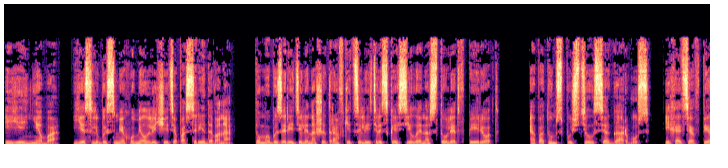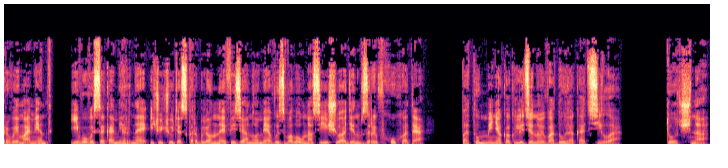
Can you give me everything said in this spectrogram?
и ей небо. Если бы смех умел лечить опосредованно, то мы бы зарядили наши травки целительской силой на сто лет вперед. А потом спустился Гарвус, и хотя в первый момент его высокомерная и чуть-чуть оскорбленная физиономия вызвала у нас еще один взрыв хохота, потом меня как ледяной водой окатило. Точно.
